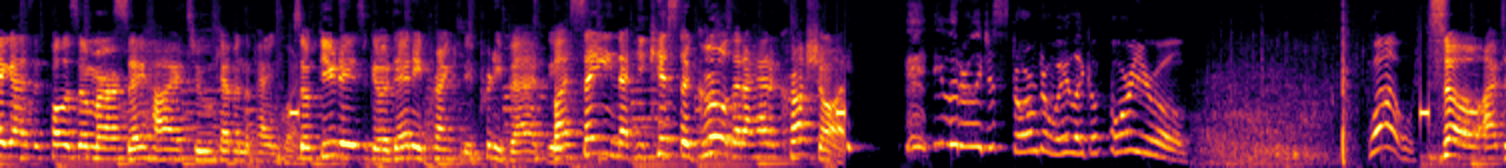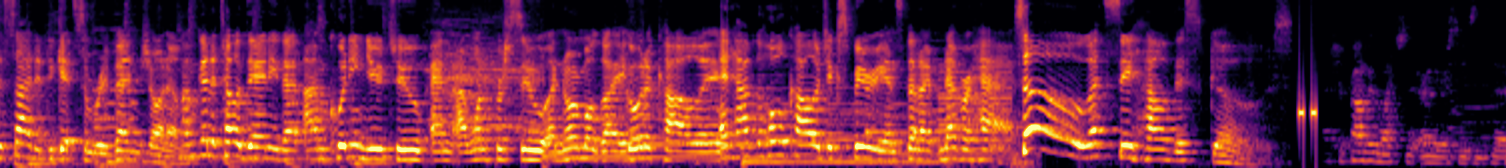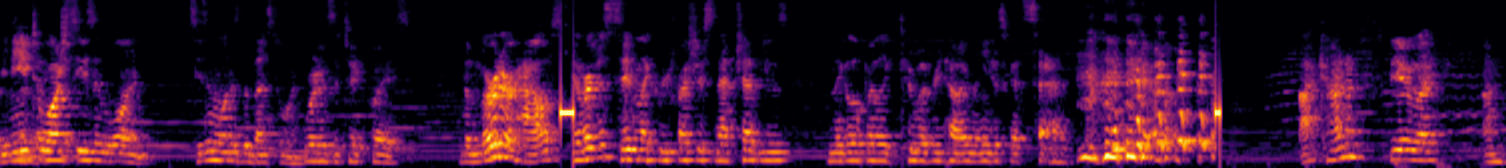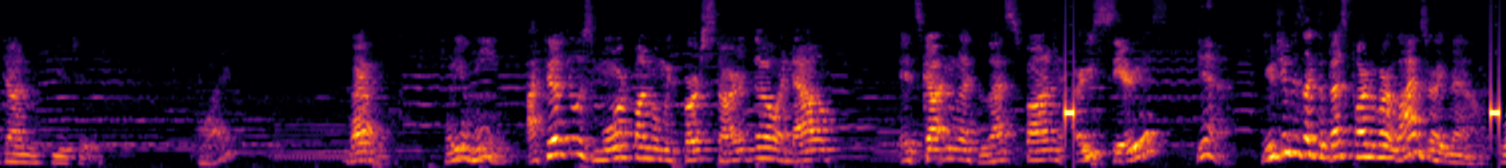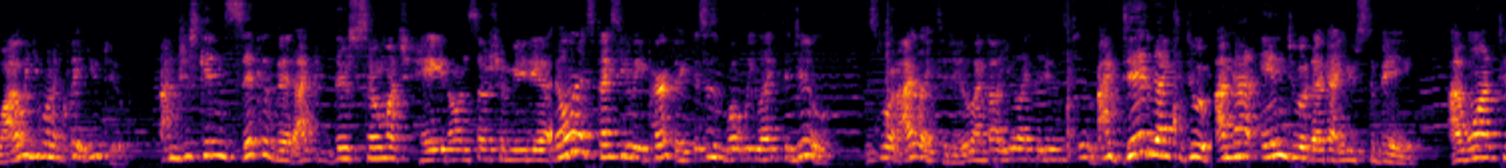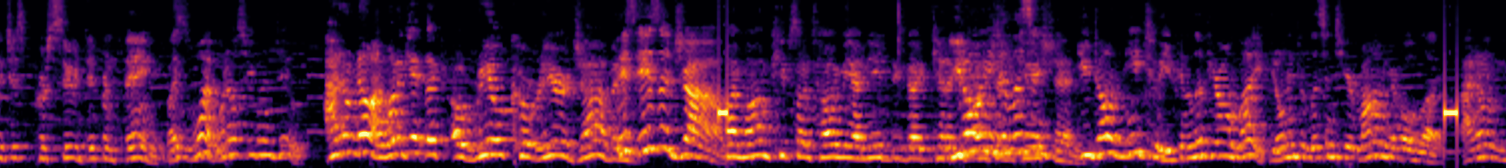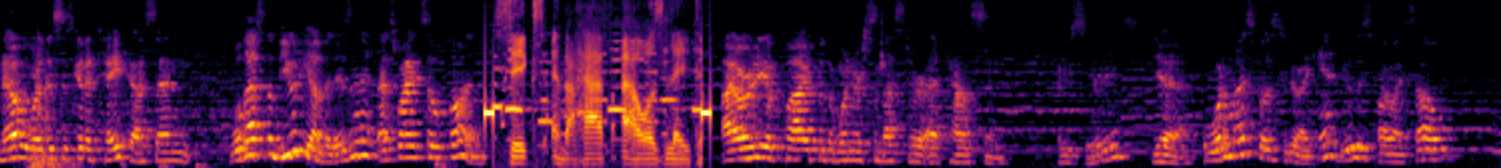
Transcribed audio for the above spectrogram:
Hey guys, it's Paul Zimmer. Say hi to Kevin the Penguin. So a few days ago, Danny pranked me pretty badly by saying that he kissed a girl that I had a crush on. he literally just stormed away like a four-year-old. Whoa! So I've decided to get some revenge on him. I'm gonna tell Danny that I'm quitting YouTube and I want to pursue a normal life, go to college, and have the whole college experience that I've never had. So let's see how this goes. I should probably watch the earlier seasons though. You need to watch season one. Season one is the best one. Where does it take place? The Murder House. You ever just sit and like refresh your Snapchat views and they go up by like two every time and then you just get sad? I kind of feel like I'm done with YouTube. What? Why? What do you mean? I feel like it was more fun when we first started though, and now it's gotten like less fun. Are you serious? Yeah. YouTube is like the best part of our lives right now. Why would you want to quit YouTube? I'm just getting sick of it. I, there's so much hate on social media. No one expects you to be perfect. This is what we like to do. This is what I like to do. I thought you liked to do this too. I did like to do it. I'm not into it like I used to be. I want to just pursue different things. Like what? What else are you gonna do? I don't know. I want to get like a real career job. And This is a job. my mom keeps on telling me I need to like get a You don't college need to listen. You don't need to. You can live your own life. You don't need to listen to your mom your whole life. I don't know where this is gonna take us, and Well, that's the beauty of it, isn't it? That's why it's so fun. Six and a half hours later. I already applied for the winter semester at Towson. Are you serious? Yeah. What am I supposed to do? I can't do this by myself.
